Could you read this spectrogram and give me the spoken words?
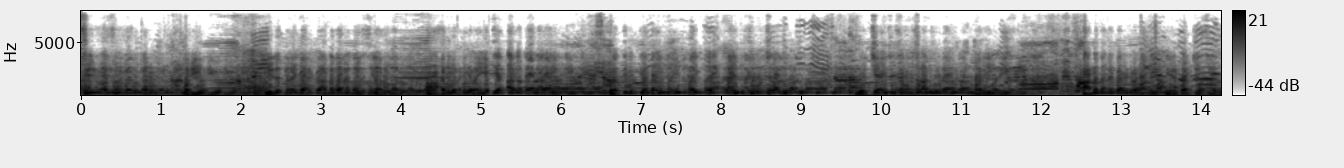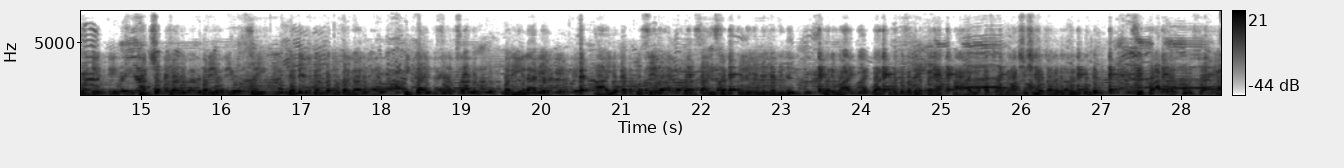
శ్రీనివాసులు గారు మరియు నిరంతరంగా అన్నదానం చేస్తున్నారు. ఆ హరివర్త గారు అయ్యత్య అన్నదానాన్ని ప్రతి ఐదు ఐదు ఐదు సంవత్సరాలు వచ్చే ఐదు సంవత్సరాలు కూడా మరి అన్నదాన కార్యక్రమాన్ని ఏర్పాటు చేసినటువంటి హంసమ్మ గారు మరియు శ్రీ గణేష్ గంగపుత్ర గారు ఇంకా ఐదు సంవత్సరాలు మరి ఇలాగే ఆ అయ్యప్పకు సేవ కొనసాగిస్తారని తెలియజేయడం జరిగింది. మరి వారికి వారి కుటుంబ సభ్యులపైన ఆ అయ్యప్ప స్వామి ఆశీస్సులు ఉండాలని కోరుకుంటూ శ్రీ warga Bursanya.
